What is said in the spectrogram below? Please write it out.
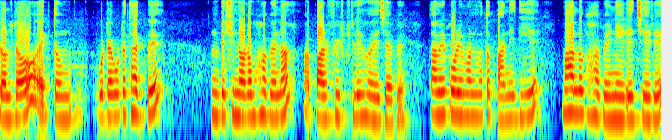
ডালটাও একদম গোটা গোটা থাকবে, বেশি নরম হবে না আর পারফেক্টলি হয়ে যাবে। তো আমি পরিমাণ মতো পানি দিয়ে ভালোভাবে নেড়ে চেড়ে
